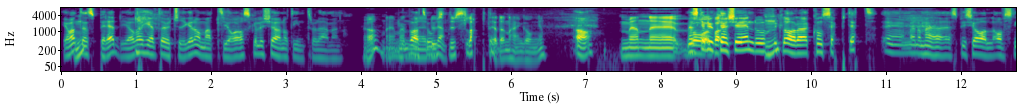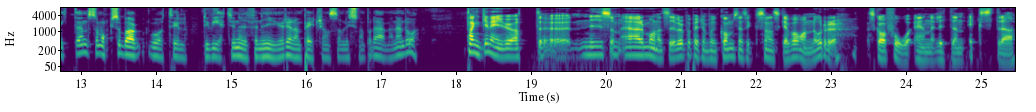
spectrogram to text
Jag var inte Mm. ens beredd. Jag var helt övertygad om att jag skulle köra något intro där, men Ja, nej, men bara eh, tog du, den. du slapp det den här gången. ja. Men, eh, Men ska vad- du vad- kanske ändå Mm. förklara konceptet eh, med de här specialavsnitten som också bara går till, det vet ju ni för ni är ju redan Patreons som lyssnar på det här, men ändå. Tanken är ju att eh, ni som är månadsgivare på patreon.com, svenska vanor, ska få en liten extra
